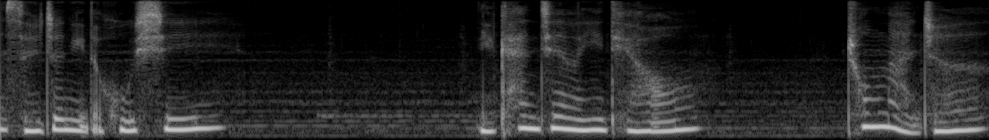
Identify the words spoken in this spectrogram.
伴随着你的呼吸，你看见了一条充满着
